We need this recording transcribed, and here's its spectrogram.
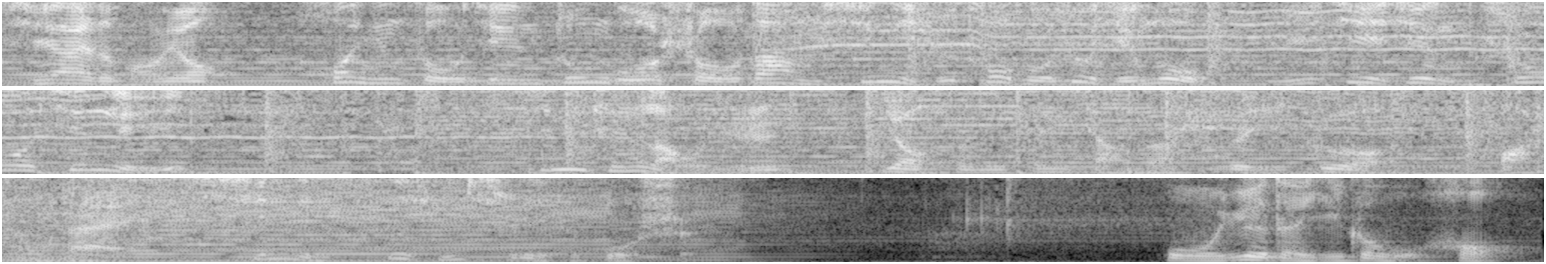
亲爱的朋友，欢迎走进中国首档心理学脱口秀节目《于寂静说心理》。今天老于要和你分享的是一个发生在心理咨询室里的故事。五月的一个午后，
